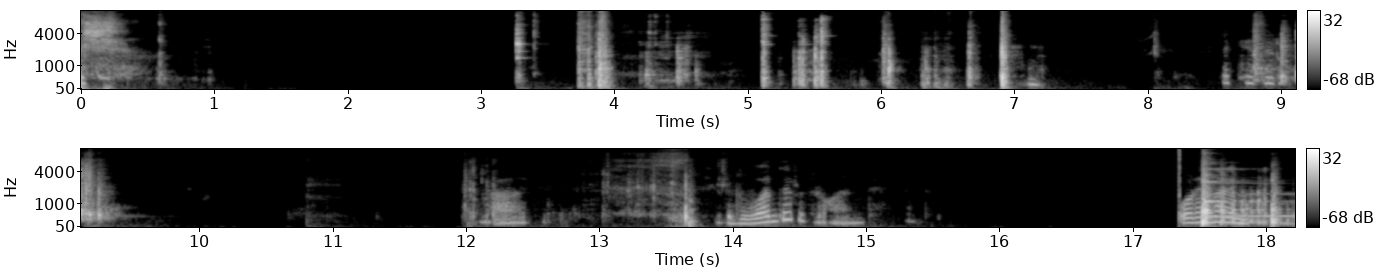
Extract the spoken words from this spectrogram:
으쌰. 이렇게 새로 아 무한대로 들어가는데. 오랜만에 먹겠네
